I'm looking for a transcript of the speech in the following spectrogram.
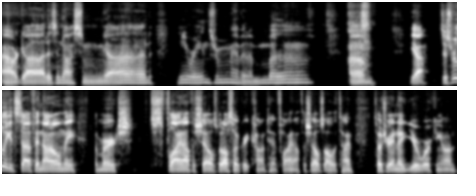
Our God is an awesome God. He reigns from heaven above. Um, yeah, just really good stuff. And not only the merch just flying off the shelves, but also great content flying off the shelves all the time. Totri, I know you're working on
